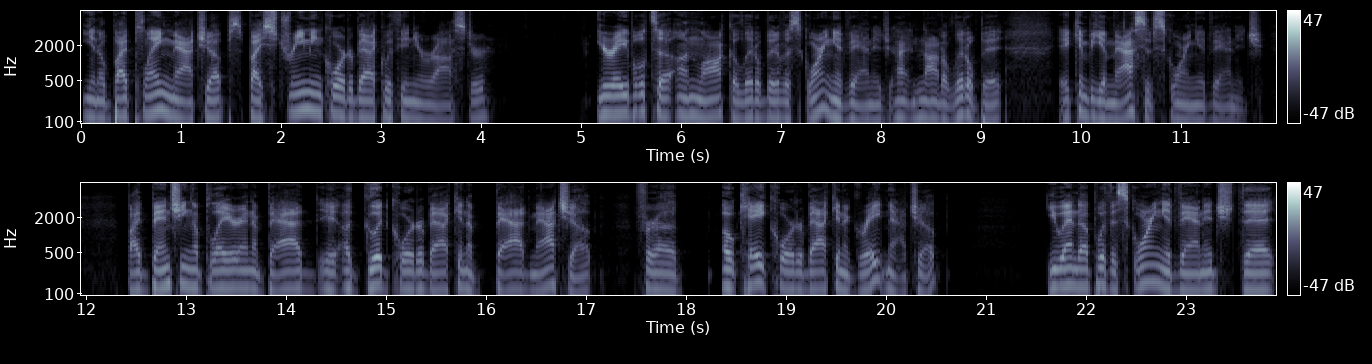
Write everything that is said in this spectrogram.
you know, by playing matchups, by streaming quarterback within your roster, you're able to unlock a little bit of a scoring advantage. Uh, not a little bit, it can be a massive scoring advantage. By benching a player in a bad, a good quarterback in a bad matchup for a okay quarterback in a great matchup, you end up with a scoring advantage that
